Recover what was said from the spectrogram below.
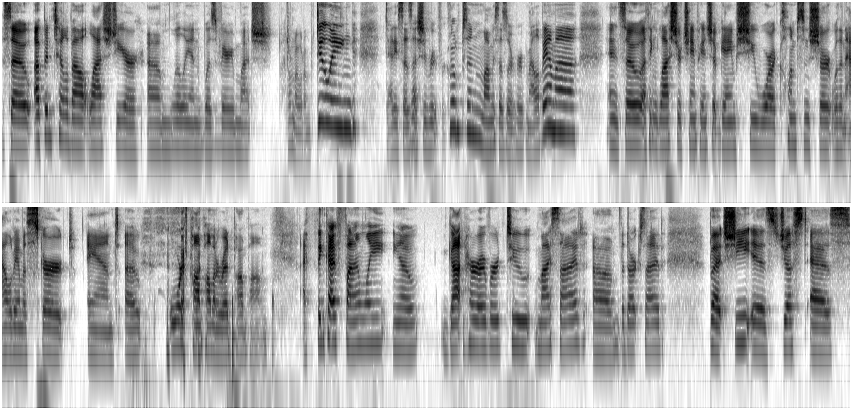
so up until about last year, um, Lillian was very much I don't know what I'm doing. Daddy says I should root for Clemson. Mommy says I root for Alabama. And so I think last year championship game, she wore a Clemson shirt with an Alabama skirt and a orange pom pom and a red pom pom. I think I finally, you know, gotten her over to my side, um, the dark side. But she is just as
